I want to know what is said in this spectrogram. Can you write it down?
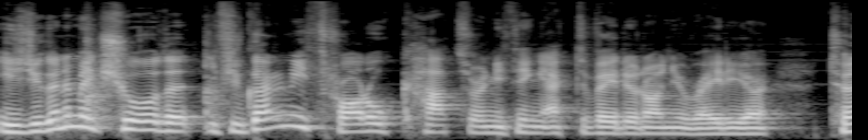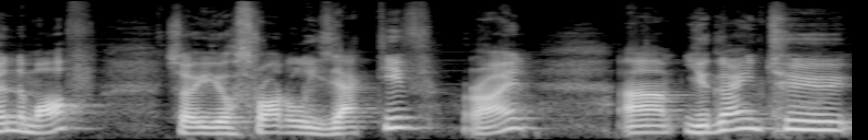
is you're going to make sure that if you've got any throttle cuts or anything activated on your radio, turn them off. So your throttle is active, right? Um, you're going to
